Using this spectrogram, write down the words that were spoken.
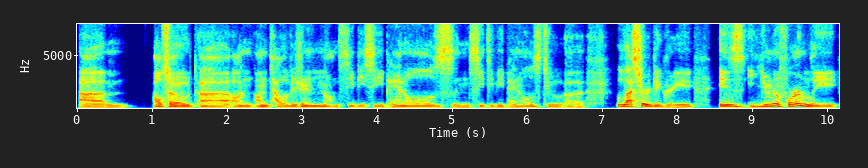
um, also uh, on on television, on CBC panels and CTV panels to a lesser degree, is uniformly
